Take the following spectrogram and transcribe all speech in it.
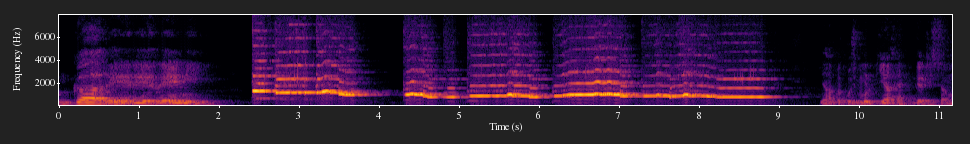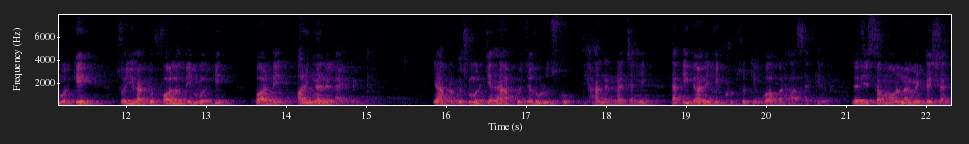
गा रे रे यहाँ पर कुछ मुर्कियाँ हैं there is some murki so you have to follow the murki for the original alignment यहाँ पर कुछ मुर्गियाँ हैं, आपको ज़रूर उसको ध्यान रखना चाहिए, ताकि गाने की खूबसूरती को आप बढ़ा सके। There is some ornamentation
